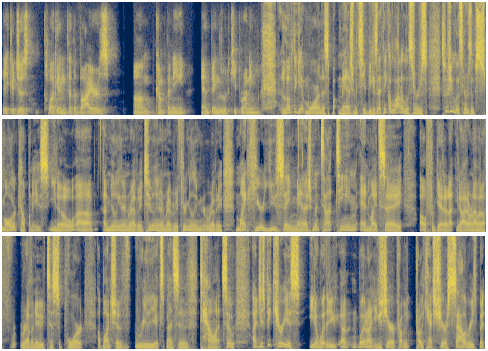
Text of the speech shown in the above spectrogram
they could just plug into the buyer's um, company and things would keep running. I'd love to get more on this management team because I think a lot of listeners, especially listeners of smaller companies, you know, uh, a million in revenue, two million in revenue, three million in revenue, might hear you say management t- team and might say, "Oh, forget it. You know, I don't have enough revenue to support a bunch of really expensive talent." So I'd just be curious you know whether you uh, whether or not you can share probably probably can't share salaries but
